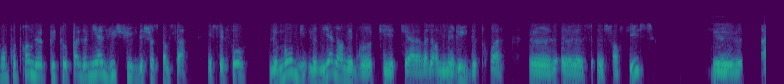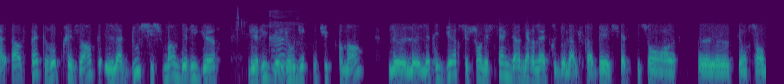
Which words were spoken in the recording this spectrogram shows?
on peut prendre plutôt pas le miel du sucre, des choses comme ça. Et c'est faux. Le mot le miel en hébreu, qui, qui, a la valeur numérique de 3, euh, 106, euh, euh, en fait représente l'adoucissement des rigueurs. Les rigueurs, je vais vous dire tout de suite comment les rigueurs, ce sont les cinq dernières lettres de l'alphabet, celles qui sont, euh, euh, qui sont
